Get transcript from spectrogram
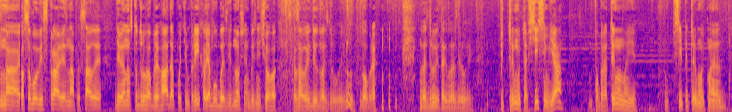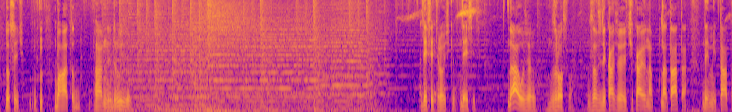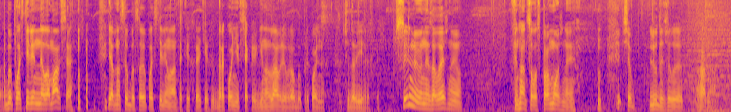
На особовій справі написали 92 бригада, потім приїхав, я був без відношення, без нічого. Сказали, йди в 22-й. Ну, добре. 22-й, так 22-й. Підтримують та всі сім'я, побратими мої. Всі підтримують мене досить багато гарних друзів. Десять років, 10. Так, да, вже зросла. Завжди каже, чекаю на, на тата, де мій тато. Аби пластилін не ламався, я б носив би свою пластилін на таких этих, драконів, всяких динозаврів робив, прикольних, чудові іграшки. Сильною, незалежною, фінансово спроможною, щоб люди жили гарно.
